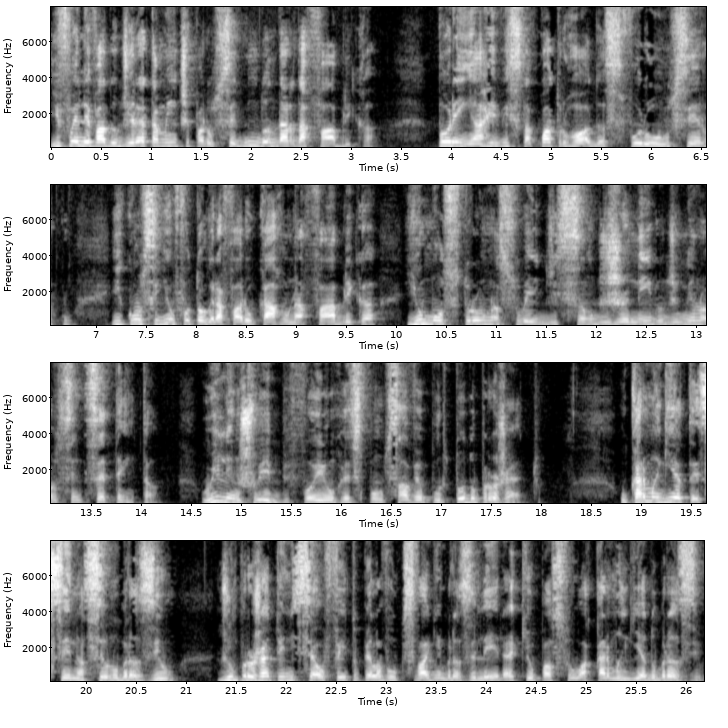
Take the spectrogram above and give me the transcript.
e foi levado diretamente para o segundo andar da fábrica, Porém, a revista Quatro Rodas furou o cerco e conseguiu fotografar o carro na fábrica e o mostrou na sua edição de janeiro de 1970. William Schwib foi o responsável por todo o projeto. O Carmanguia TC nasceu no Brasil de um projeto inicial feito pela Volkswagen brasileira que o passou à Carmanguia do Brasil.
